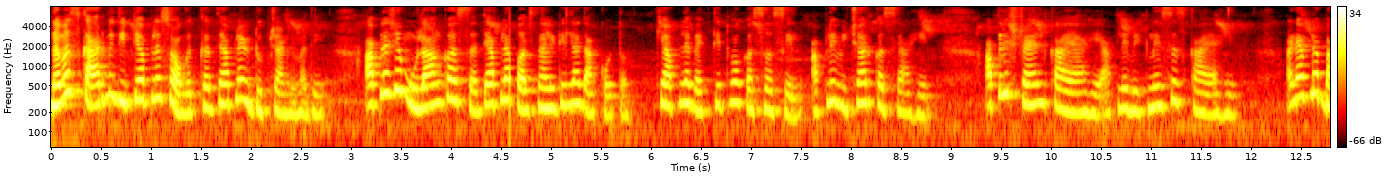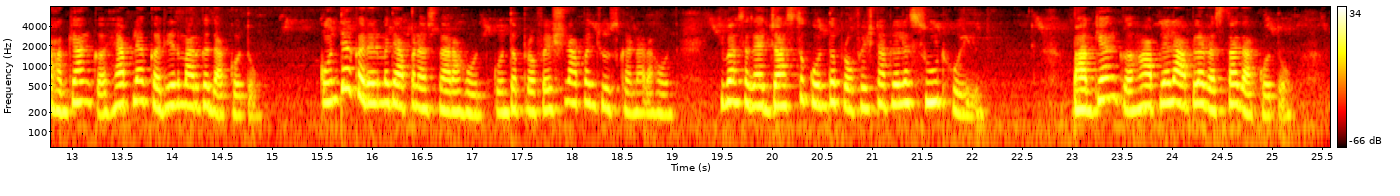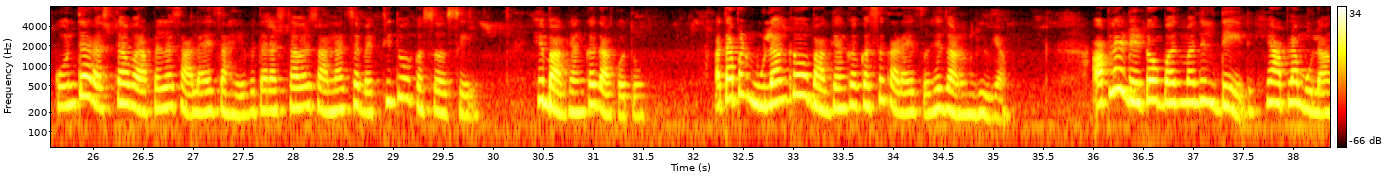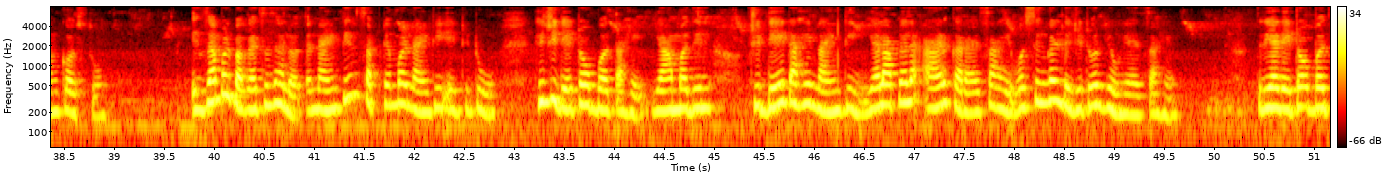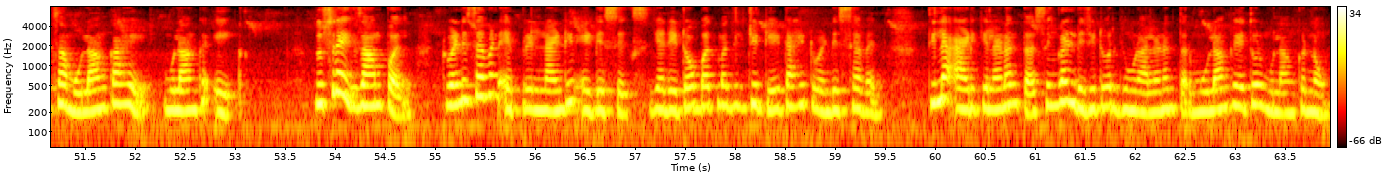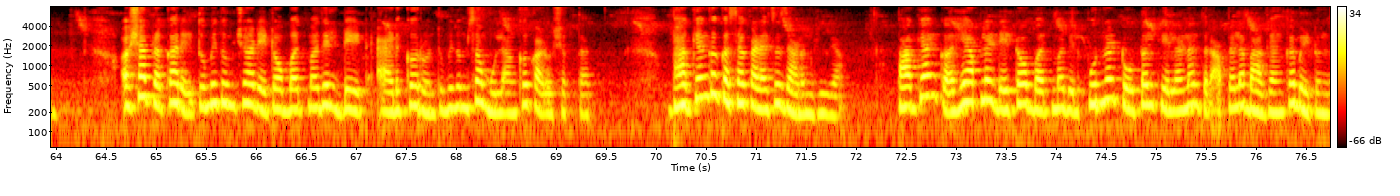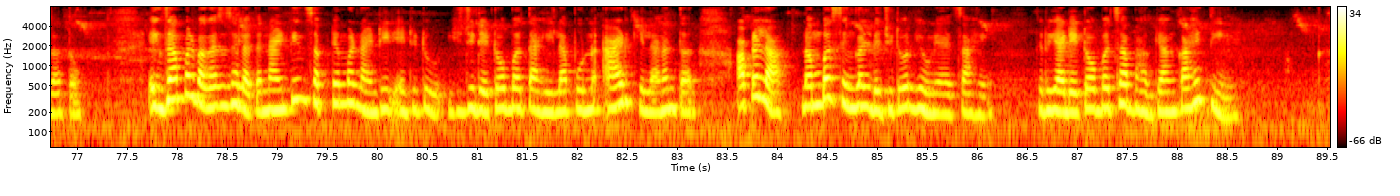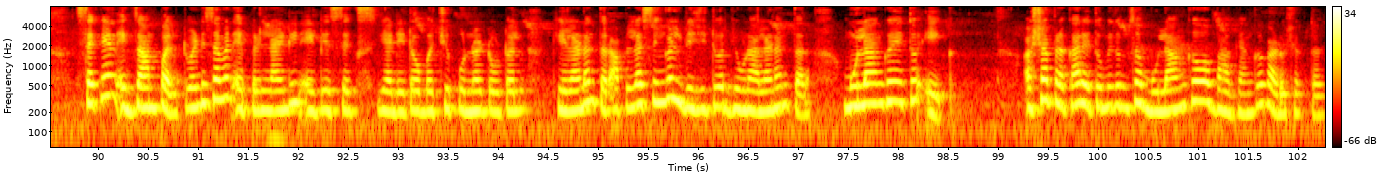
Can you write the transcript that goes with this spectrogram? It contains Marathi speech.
नमस्कार मी दीप्ती आपलं स्वागत करते आपल्या यूट्यूब चॅनलमध्ये आपलं जे मुलांक असतं ते आपल्या पर्सनॅलिटीला दाखवतं की आपलं व्यक्तित्व कसं असेल आपले विचार कसे आहेत आपली स्ट्रेंथ काय आहे आपले विकनेसेस काय आहेत आणि आपला भाग्यांक हे आपल्या करिअर मार्ग दाखवतो. कोणत्या करिअरमध्ये आपण असणार आहोत कोणतं प्रोफेशन आपण चूज करणार आहोत किंवा सगळ्यात जास्त कोणतं प्रोफेशन आपल्याला सूट होईल? भाग्यांक हा आपल्याला आपला रस्ता दाखवतो. कोणत्या रस्त्यावर आपल्याला चालायचं आहे व त्या रस्त्यावर चालण्याचं व्यक्तित्व कसं असेल हे भाग्यांक दाखवतो. आता आपण मुलांक व भाग्यांक कसं काढायचं हे जाणून घेऊया. आपल्या डेट ऑफ बर्थमधील डेट हे आपला मुलांक असतो. एक्झाम्पल बघायचं झालं तर nineteen September nineteen eighty two ही जी डेट ऑफ बर्थ आहे यामधील जी डेट आहे नाईन्टीन याला आपल्याला ॲड करायचं आहे व सिंगल डिजिटवर घेऊन यायचं आहे. तर या डेट ऑफ बर्थचा मुलांक आहे मुलांक एक. दुसरं example twenty seven April nineteen eighty six या डेट ऑफ बर्थमधील जी डेट आहे ट्वेंटी सेवन तिला ॲड केल्यानंतर सिंगल डिजिटवर घेऊन आल्यानंतर मुलांक येतो मुलांक नऊ. अशा प्रकारे तुम्ही तुमच्या डेट ऑफ बर्थमधील डेट ॲड करून तुम्ही तुमचा मुलांक काढू शकतात. भाग्यांक कसा काढायचं जाणून घेऊया. भाग्यांक हे आपल्या डेट ऑफ बर्थमधील पूर्ण टोटल केल्यानंतर आपल्याला भाग्यांक भेटून जातो. एक्झाम्पल बघायचं झालं तर nineteen September nineteen eighty two ही जी डेट ऑफ बर्थ आहे हिला पूर्ण ॲड केल्यानंतर आपल्याला नंबर सिंगल डिजिटवर घेऊन यायचा आहे. तर या डेट ऑफ बर्थचा भाग्यांक आहे तीन. Second example twenty seven April nineteen eighty six या डेट ऑफ बर्थची पूर्ण टोटल केल्यानंतर आपल्याला सिंगल डिजिटवर घेऊन आल्यानंतर मुलांक येतो एक. अशा प्रकारे तुम्ही तुमचं मुलांक व भाग्यांक काढू शकतात.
